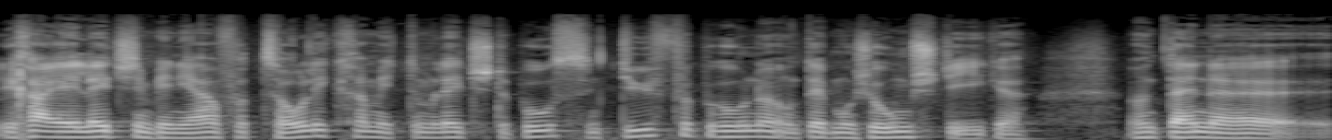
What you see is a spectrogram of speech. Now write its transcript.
ich habe, letztens bin ich auch von Zolliken mit dem letzten Bus in Tiefenbrunnen und dort musst du umsteigen. Und dann äh,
